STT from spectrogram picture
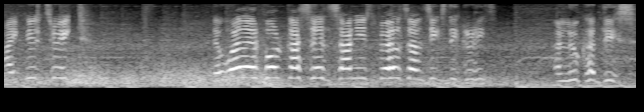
I feel tricked. The weather forecast said sunny spells and 6 degrees. And look at this.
